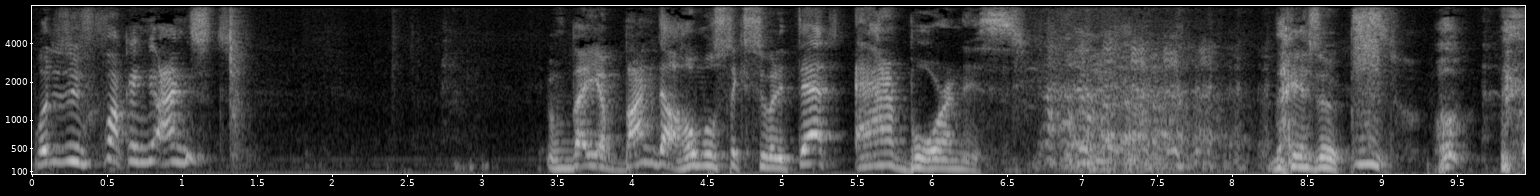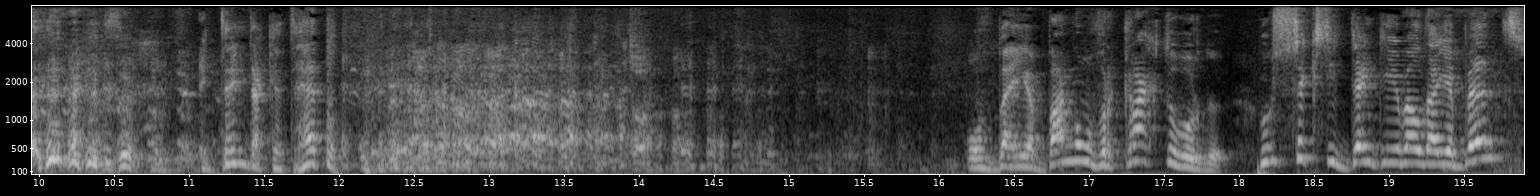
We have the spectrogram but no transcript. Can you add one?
Wat is uw fucking angst? Of ben je bang dat homoseksualiteit airborne is? dat je zo... ik denk dat ik het heb. Of ben je bang om verkracht te worden? Hoe sexy denk je wel dat je bent?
